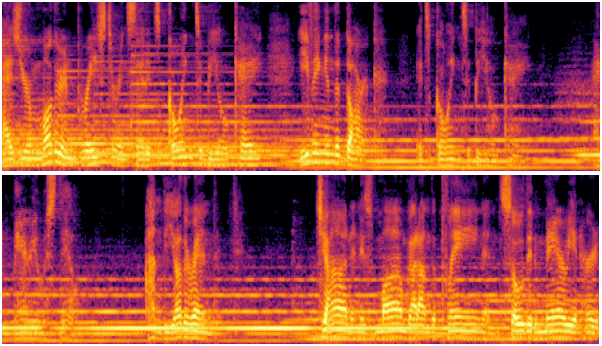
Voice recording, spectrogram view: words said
as your mother embraced her and said, It's going to be okay. Even in the dark, it's going to be okay. And Mary was still. On the other end, John and his mom got on the plane, and so did Mary and her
